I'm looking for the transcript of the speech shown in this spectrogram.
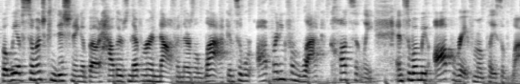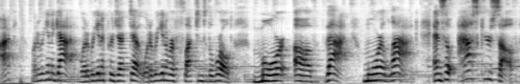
But we have so much conditioning about how there's never enough and there's a lack. And so we're operating from lack constantly. And so when we operate from a place of lack, what are we gonna get? What are we gonna project out? What are we gonna reflect into the world? More of that, more lack. And so ask yourself,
